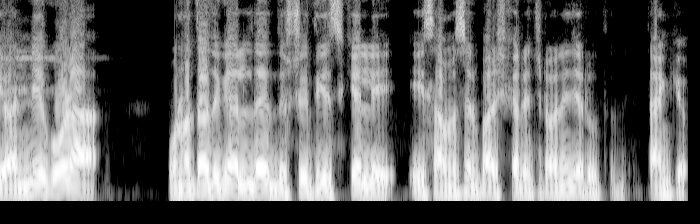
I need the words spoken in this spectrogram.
ఇవన్నీ కూడా ఉన్నతాధికారుల దృష్టికి తీసుకెళ్ళి ఈ సమస్యను పరిష్కరించడం అనేది జరుగుతుంది. థ్యాంక్ యూ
